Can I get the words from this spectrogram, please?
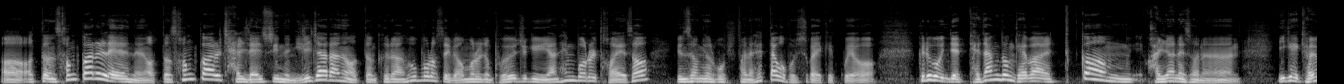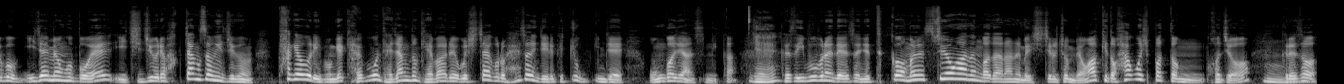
어, 어떤 성과를 내는 어떤 성과를 잘 낼 수 있는 일자라는 어떤 그러한 후보로서의 면모를 좀 보여주기 위한 행보를 더해서 윤석열 후보 비판을 했다고 볼 수가 있겠고요. 그리고 이제 대장동 개발 특검 관련해서는 이게 결국 이재명 후보의 이 지지율의 확장성이 지금 타격을 입은 게 결국은 대장동 개발 의혹을 시작으로 해서 이제 이렇게 쭉 이제 온 거지 않습니까? 예. 그래서 이 부분에 대해서 이제 특검을 수용하는 거다라는 메시지를 좀 명확히 더 하고 싶었던 거죠. 음. 그래서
